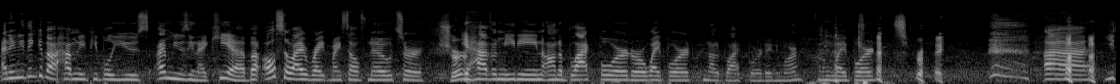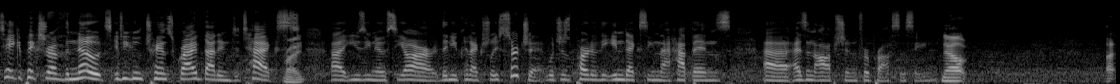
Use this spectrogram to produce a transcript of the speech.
And if you think about how many people use, I'm using IKEA, but also I write myself notes, or Sure. you have a meeting on a blackboard or a whiteboard, not a blackboard anymore, a whiteboard. That's right. uh, you take a picture of the notes. If you can transcribe that into text Right. uh, using OCR, then you can actually search it, which is part of the indexing that happens uh, as an option for processing. Now, I,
